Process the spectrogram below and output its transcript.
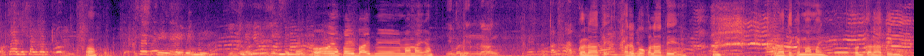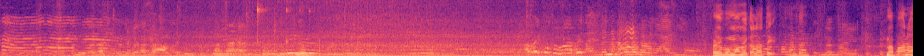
Magkano sa ganito? Oh. 70. Oo, oh, yung kay bayad ni mamay. Oh. Yung maliit lang. Kalahati. Ari po, kalahati. Ay, kalahati kay mamay. Pag kalahati mo. Yan. Aray ko Ayun po, mamay, kalahati. Andun. Napaano?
